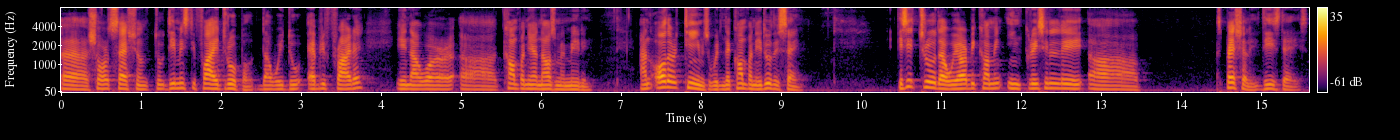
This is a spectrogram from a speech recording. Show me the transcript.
uh, short sessions to demystify Drupal that we do every Friday in our uh, company announcement meeting. And other teams within the company do the same. Is it true that we are becoming increasingly, uh, especially these days?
